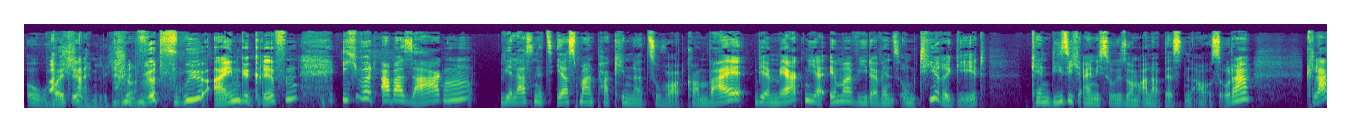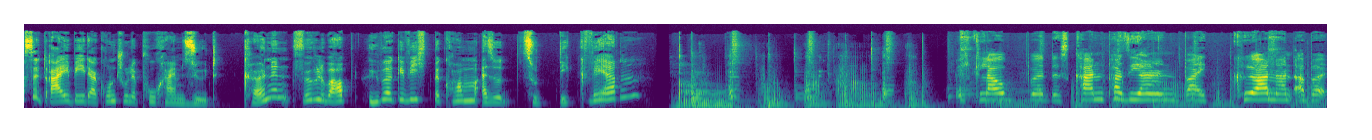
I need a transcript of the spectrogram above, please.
Oh, Wahrscheinlich heute schon. wird früh eingegriffen. Ich würde aber sagen, wir lassen jetzt erstmal ein paar Kinder zu Wort kommen, weil wir merken ja immer wieder, wenn es um Tiere geht, kennen die sich eigentlich sowieso am allerbesten aus, oder? Klasse 3b der Grundschule Puchheim Süd. Können Vögel überhaupt Übergewicht bekommen, also zu dick werden? Ich glaube, das kann passieren bei Körnern, aber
